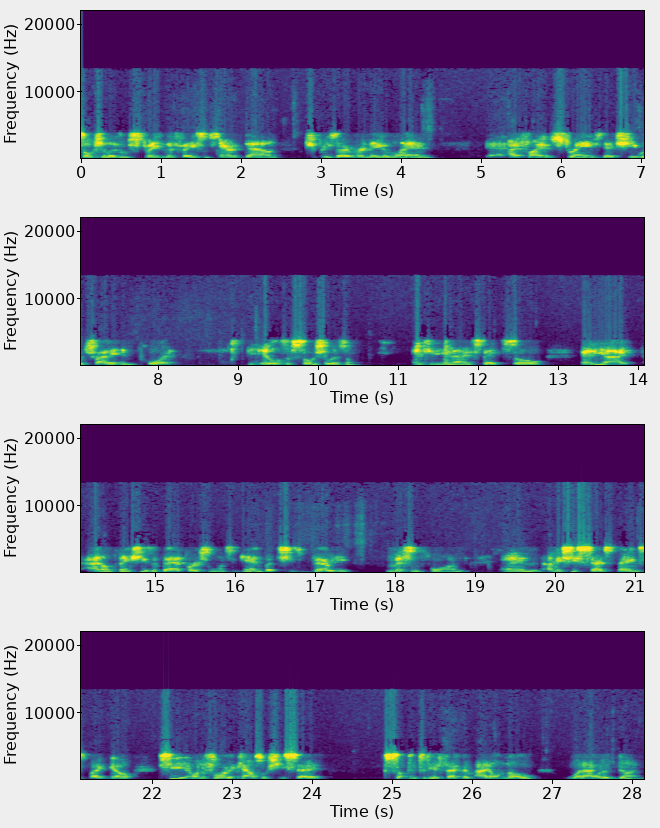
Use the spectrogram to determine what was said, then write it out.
socialism straight in the face and staring it down to preserve her native land, I find it strange that she would try to import the ills of socialism into the United States. So, and yeah, I, I don't think she's a bad person once again, but she's very misinformed. And I mean, she says things like, you know, she on the Florida Council, she said something to the effect of, I don't know what I would have done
